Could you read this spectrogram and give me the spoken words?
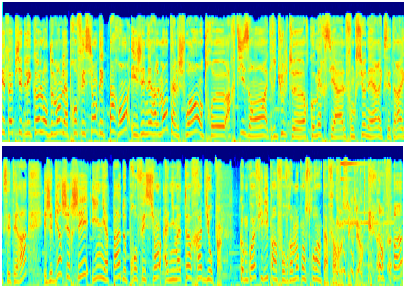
Les papiers de l'école, on demande la profession des parents et généralement, tu as le choix entre artisan, agriculteur, commercial, fonctionnaire, etc. etc. Et j'ai bien cherché, il n'y a pas de profession animateur radio. Ah. Comme quoi, Philippe, il faut vraiment qu'on se trouve un taf. hein. Ah bah c'est clair. Enfin,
